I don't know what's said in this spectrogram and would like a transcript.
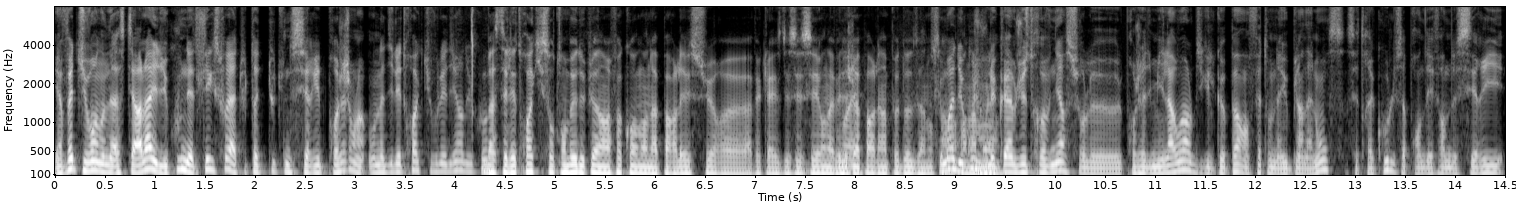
Et en fait, tu vois, on en est à cette ère-là, et du coup, Netflix, ouais, a toute, toute une série de projets. On a, on a dit les trois que tu voulais dire, du coup? Bah, c'est les trois qui sont tombés depuis la dernière fois qu'on en a parlé sur, euh, avec la SDCC. On avait Ouais. déjà parlé un peu d'autres annonces. Parce que moi, en- du coup, je voulais quand même juste revenir sur le, projet du Millar World, quelque part, en fait, on a eu plein d'annonces, c'est très cool, ça prend des formes de séries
